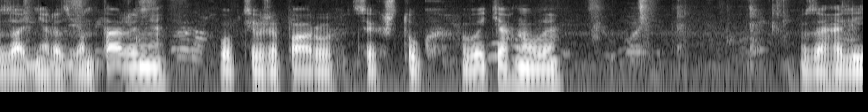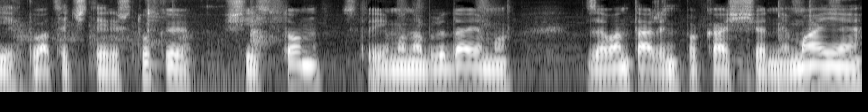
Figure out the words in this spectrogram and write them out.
заднє розвантаження. Хлопці вже пару цих штук витягнули. Взагалі їх 24 штуки, 6 тонн. Стоїмо, наблюдаємо. Завантажень поки що немає.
